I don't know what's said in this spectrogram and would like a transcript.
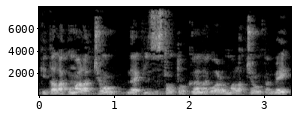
que está lá com o Malation, né, que eles estão trocando agora o Malation também,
